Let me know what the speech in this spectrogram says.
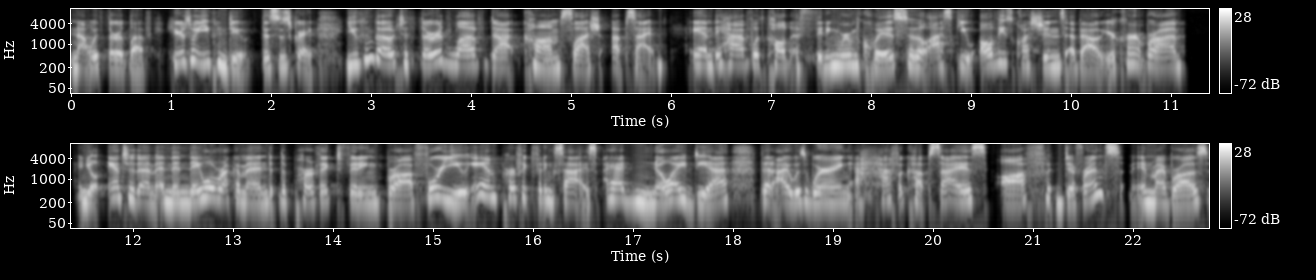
not with Third Love. Here's what you can do. This is great. You can go to thirdlove.com slash upside and they have what's called a fitting room quiz. So they'll ask you all these questions about your current bra, and you'll answer them and then they will recommend the perfect fitting bra for you and perfect fitting size. I had no idea that I was wearing a half a cup size off difference in my bras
